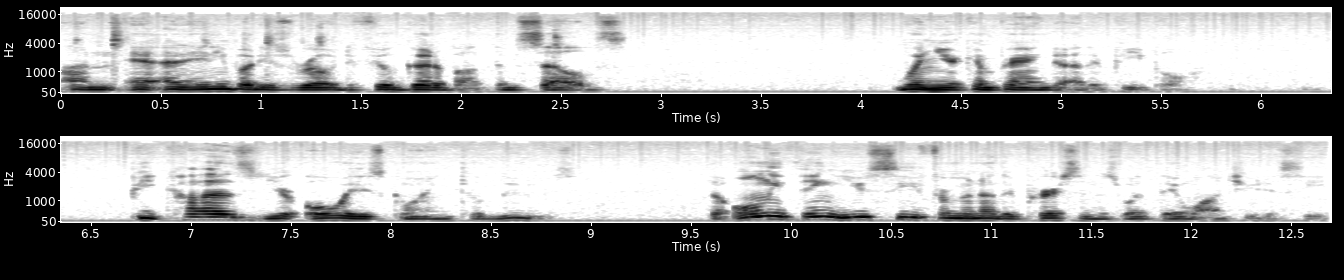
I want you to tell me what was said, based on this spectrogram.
on, on anybody's road to feel good about themselves when you're comparing to other people because you're always going to lose. The only thing you see from another person is what they want you to see.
